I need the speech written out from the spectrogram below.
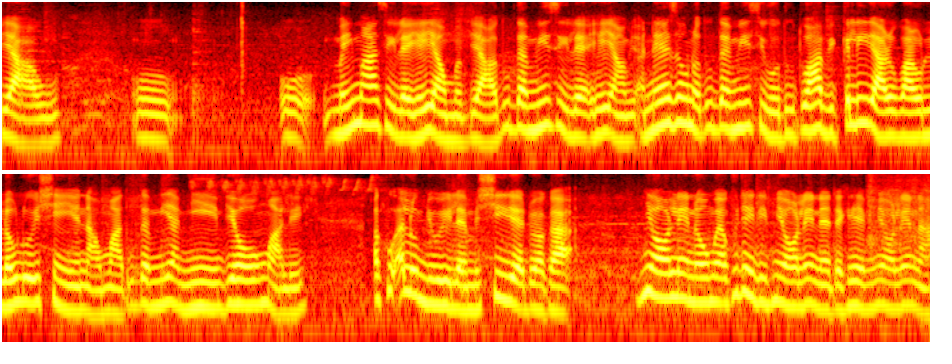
ပြဘူးဟိုဟိုမိန်းမစီလည်းရေးရောင်မပြဘူးသူသမီးစီလည်းရေးရောင်ပြအနည်းဆုံးတော့သူသမီးစီကိုသူသွားပြီးကလိတာတို့ဘာလို့လှုပ်လို့ရှိရင်တော့မှသူသမီးကမြင်ပြောဦးမှာလေအခုအဲ့လိုမျိုးကြီးလည်းမရှိတဲ့အတွက်ကမျောလင့်တော့မယ်အခုချိန်ထိမျောလင့်တယ်တကယ်မျောလင့်တာ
